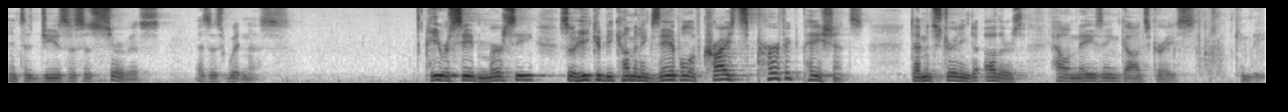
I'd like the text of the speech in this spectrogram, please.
into Jesus' service as his witness. He received mercy so he could become an example of Christ's perfect patience, demonstrating to others how amazing God's grace can be.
